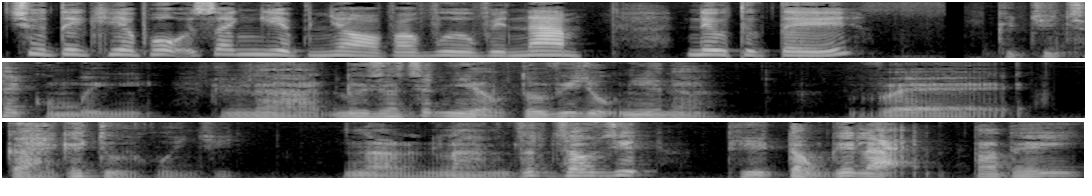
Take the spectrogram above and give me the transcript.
Chủ tịch Hiệp hội Doanh nghiệp nhỏ và vừa Việt Nam, nêu thực tế. Cái chính sách của mình là đưa ra rất nhiều. Tôi ví dụ như là về cải cách thủ tục hành chính, là làm rất giáo diết, thì tổng kết lại, ta thấy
